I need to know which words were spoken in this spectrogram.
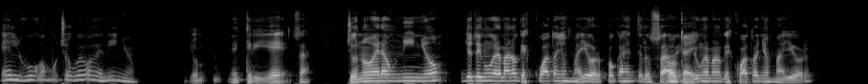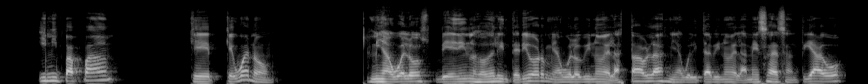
él jugó muchos juegos de niño. Yo me crié, o sea, yo no era un niño, yo tengo un hermano que es cuatro años mayor, poca gente lo sabe, Ok. tengo un hermano que es cuatro años mayor. Y mi papá, que, que bueno, mis abuelos vienen los dos del interior, mi abuelo vino de las tablas, mi abuelita vino de la mesa de Santiago,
